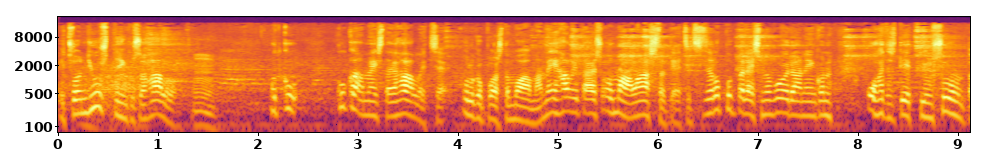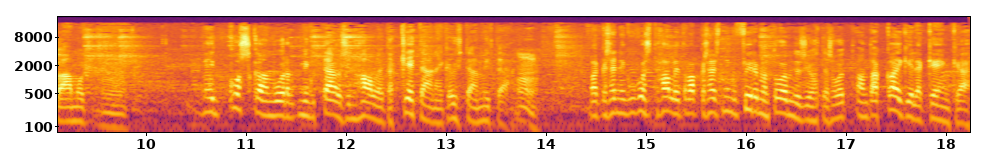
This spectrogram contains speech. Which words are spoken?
että se on just niin kuin sä haluat. Mm. Mutta kun kukaan meistä ei hallitse ulkopuolista maailmaa, me ei hallita edes omaa lasta, tietysti. Sitten loppupeleissä me voidaan niin kuin ohjata tiettyyn suuntaan, mutta mm. Me ei koskaan voida niin kuin täysin hallita ketään eikä yhtään mitään. Mm. Vaikka sä niin voisit hallita, vaikka sä olisit niin firman toimitusjohtaja, sä voit antaa kaikille kenkää,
